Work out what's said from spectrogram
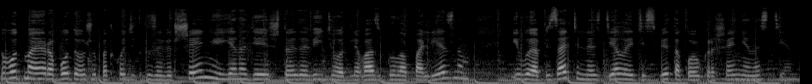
Ну вот моя работа уже подходит к завершению. Я надеюсь, что это видео для вас было полезным, и вы обязательно сделаете себе такое украшение на стену.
